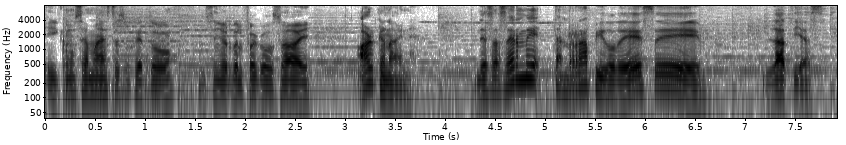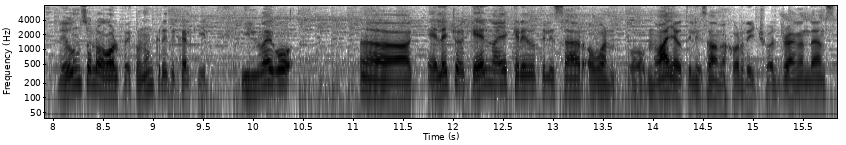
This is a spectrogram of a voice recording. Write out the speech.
¿Y cómo se llama este sujeto? El señor del fuego Sai. Arcanine. Deshacerme tan rápido de ese Latias, de un solo golpe, con un critical hit, y luego uh, el hecho de que él no haya querido utilizar, o bueno, o no haya utilizado, mejor dicho, el Dragon Dance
